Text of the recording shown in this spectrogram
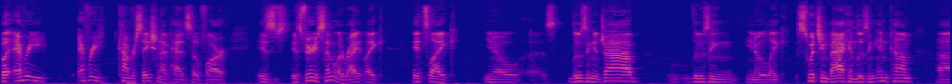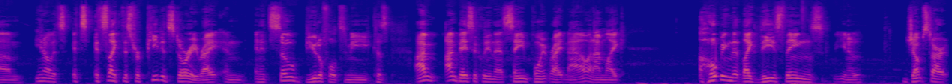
but every every conversation I've had so far is is very similar, right? Like it's like you know uh, losing a job losing you know like switching back and losing income um you know it's it's it's like this repeated story right? And and it's so beautiful to me because i'm i'm basically in that same point right now and i'm like hoping that like these things you know jumpstart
